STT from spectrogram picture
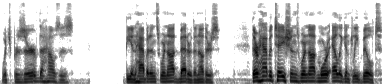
which preserved the houses? The inhabitants were not better than others. Their habitations were not more elegantly built.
